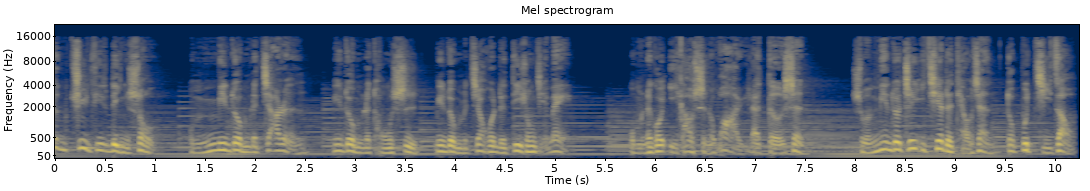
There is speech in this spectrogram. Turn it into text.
更具体的领受，我们面对我们的家人，面对我们的同事，面对我们教会的弟兄姐妹，我们能够依靠神的话语来得胜，使我们面对这一切的挑战都不急躁，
